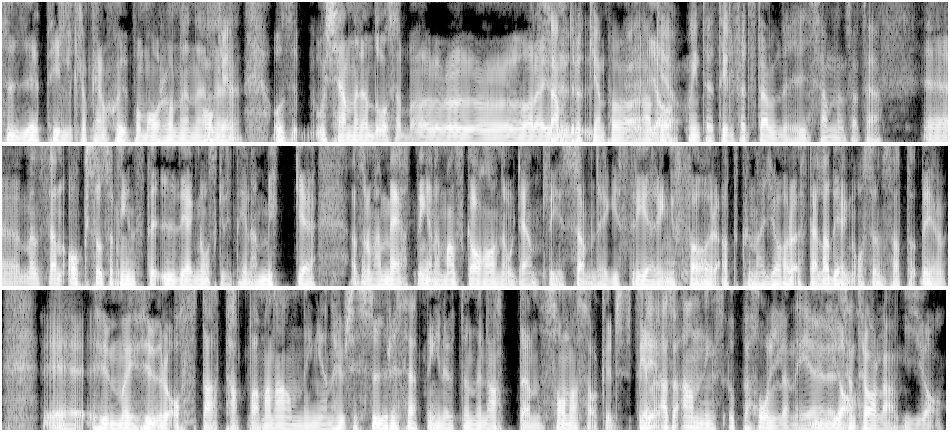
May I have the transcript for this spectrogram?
10 eh, till klockan 7 på morgonen eller, och, och känner ändå så bara... Sömndrucken på, ja. och inte tillfredsställd i sömnen så att säga. Eh, men sen också så finns det i diagnoskriterierna mycket, alltså de här mätningarna, man ska ha en ordentlig sömnregistrering för att kunna göra, ställa diagnosen. Så att det, eh, hur, hur ofta tappar man andningen, hur ser syresättningen ut under natten, sådana saker. Spelar. Det, alltså andningsuppehållen är ja, centrala? Ja.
